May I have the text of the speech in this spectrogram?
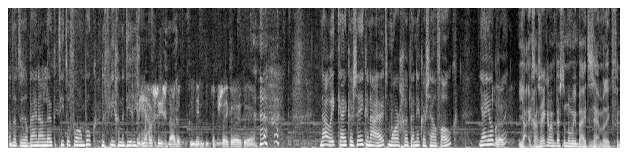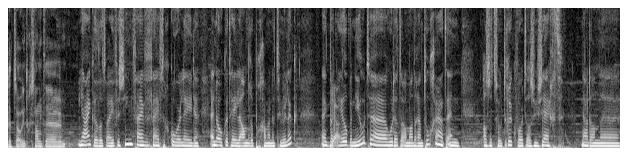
Oh, dat is al bijna een leuke titel voor een boek. De vliegende dirigent. Ja, precies. Nou, dat, dat heb ik zeker weten, ja. nou, ik kijk er zeker naar uit. Morgen ben ik er zelf ook. Jij ook, Roy? Ja, ik ga zeker mijn best doen om hierbij te zijn. Want ik vind het zo interessant. Uh... Ja, ik wil dat wel even zien. 55 koorleden. En ook het hele andere programma natuurlijk. Ik ben ja. heel benieuwd uh, hoe dat er allemaal eraan toe gaat. En als het zo druk wordt als u zegt... Nou, dan uh,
